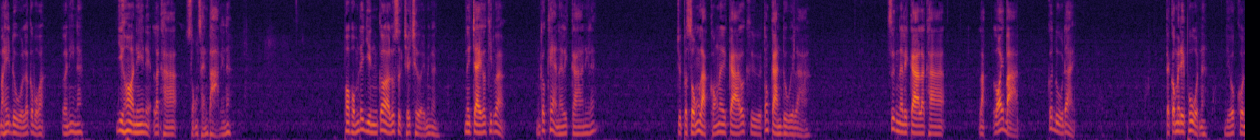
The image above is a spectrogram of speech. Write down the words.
มาให้ดูแล้วก็บอกว่า เออนี่นะ ยี่ห้อนี้เนี่ย ราคาสองแสนบาทเลยนะ พอผมได้ยินก็รู้สึกเฉยๆเหมือนกัน ในใจก็คิดว่า มันก็แค่นาฬิกานี่แหละ จุดประสงค์หลักของนาฬิกาก็คือต้องการดูเวลา ซึ่งนาฬิการาคาหลักร้อยบาทก็ดูได้ แต่ก็ไม่ได้พูดนะ เดี๋ยวคน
